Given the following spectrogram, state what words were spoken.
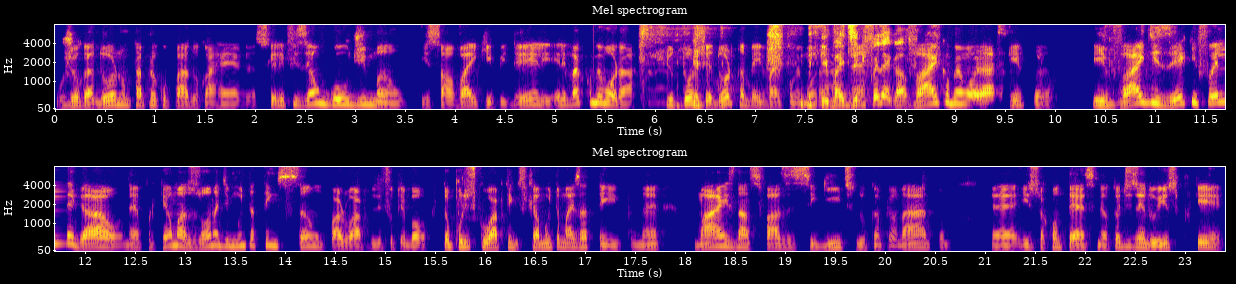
O jogador não está preocupado com a regra. Se ele fizer um gol de mão e salvar a equipe dele, ele vai comemorar. E o torcedor também vai comemorar. E vai dizer né? que foi legal. Vai comemorar, sim. E vai dizer que foi legal, né? Porque é uma zona de muita tensão para o árbitro de futebol. Então, por isso que o árbitro tem que ficar muito mais atento, né? Mas nas fases seguintes do campeonato, é, isso acontece. Né? Eu estou dizendo isso porque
